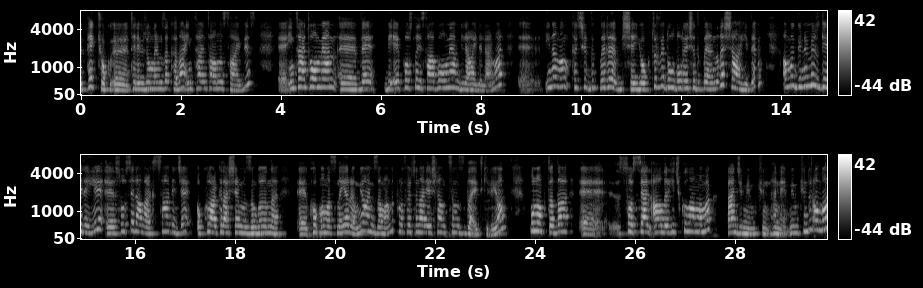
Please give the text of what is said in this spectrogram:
ve pek çok e, televizyonlarımıza kadar internet ağına sahibiz. E, internet olmayan e, ve bir e-posta hesabı olmayan bile aileler var. E, inanın kaçırdıkları bir şey yoktur ve dolu dolu yaşadıklarında da şahidim. Ama günümüz gereği e, sosyal ağlar sadece okul arkadaşlarımızın bağını e, kopmamasına yaramıyor. Aynı zamanda profesyonel yaşantımızı da etkiliyor. Bu noktada e, sosyal ağları hiç kullanmamak bence mümkün. Hani mümkündür ama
